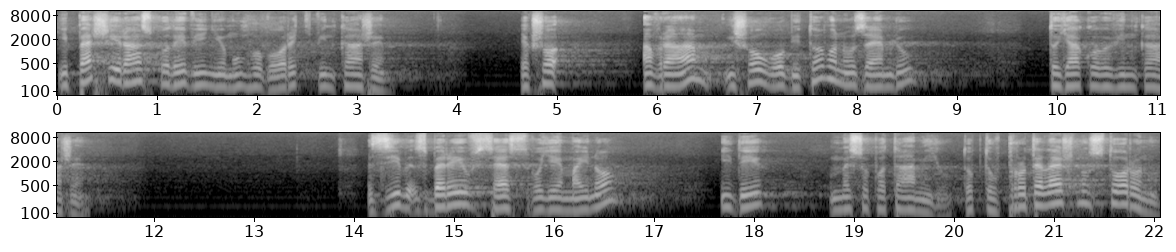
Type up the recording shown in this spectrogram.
І перший раз, коли він йому говорить, він каже, якщо Авраам ішов в обітовану землю, то Якову він каже, збери все своє майно, іди в Месопотамію, тобто в протилежну сторону.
